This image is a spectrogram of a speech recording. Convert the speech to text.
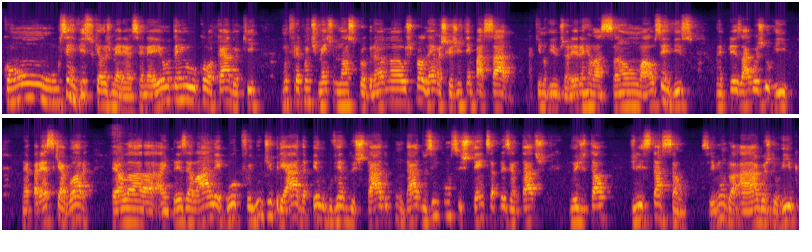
com o serviço que elas merecem. Né? Eu tenho colocado aqui muito frequentemente no nosso programa os problemas que a gente tem passado aqui no Rio de Janeiro em relação ao serviço da empresa Águas do Rio. Né? Parece que agora ela, a empresa ela alegou que foi ludibriada pelo governo do estado com dados inconsistentes apresentados no edital de licitação. Segundo a Águas do Rio, que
